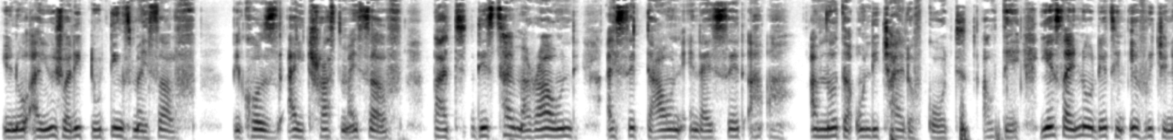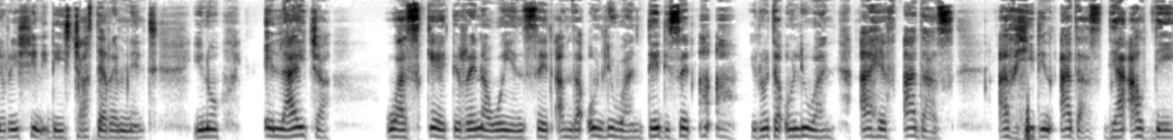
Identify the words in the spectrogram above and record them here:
You know, I usually do things myself because I trust myself. But this time around, I sat down and I said, uh uh-uh, uh, I'm not the only child of God out there. Yes, I know that in every generation it is just a remnant. You know, Elijah was scared, he ran away and said, I'm the only one. Daddy said, uh uh-uh, uh, you're not the only one. I have others. I've hidden others. They are out there.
